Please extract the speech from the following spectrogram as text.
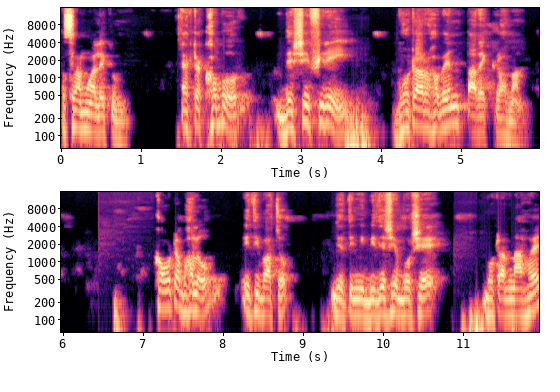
আসসালামু আলাইকুম। একটা খবর, দেশে ফিরেই ভোটার হবেন তারেক রহমান। খবরটা ভালো, ইতিবাচক, যে তিনি বিদেশে বসে ভোটার না হয়ে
